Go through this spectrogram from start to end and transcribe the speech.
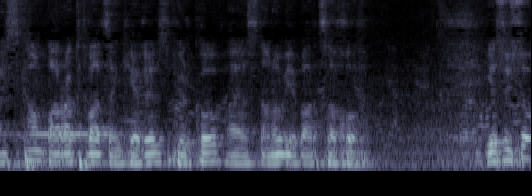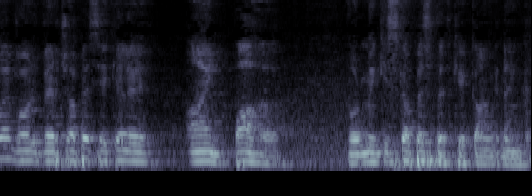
այսքան պարակտված ենք եղել Սփյուռքով, Հայաստանով եւ Արցախով։ Ես հույսով եմ, որ վերջապես եկել է այն պահը, որ մենք իսկապես պետք է կանգնենք։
